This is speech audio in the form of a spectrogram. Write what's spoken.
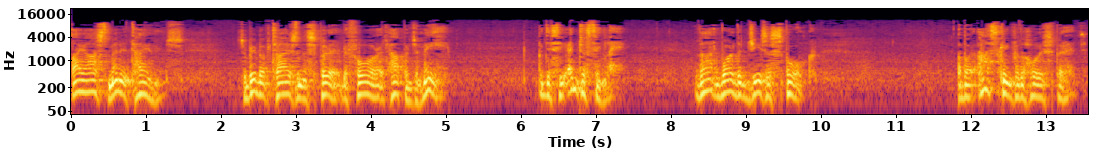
I asked many times to be baptized in the Spirit before it happened to me. But you see, interestingly, that word that Jesus spoke about asking for the Holy Spirit,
